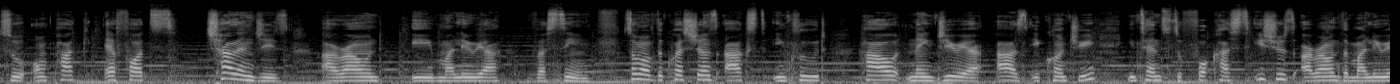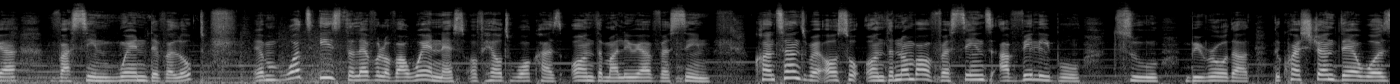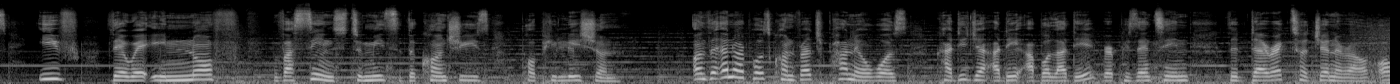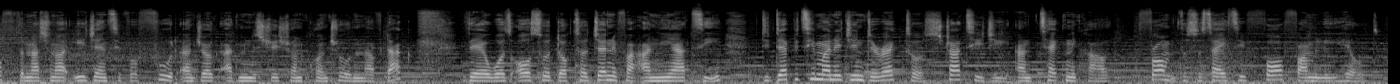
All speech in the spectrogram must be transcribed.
to unpack efforts, challenges around a malaria vaccine. Some of the questions asked include how Nigeria as a country intends to forecast issues around the malaria vaccine when developed. Um, what is the level of awareness of health workers on the malaria vaccine? Concerns were also on the number of vaccines available to be rolled out. The question there was if there were enough vaccines to meet the country's population. On the NOI Polls Converge panel was Khadija Ade Abolade, representing the Director General of the National Agency for Food and Drug Administration Control, NAFDAC. There was also Dr. Jennifer Anyanti, the Deputy Managing Director, Strategy and Technical from the Society for Family Health.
